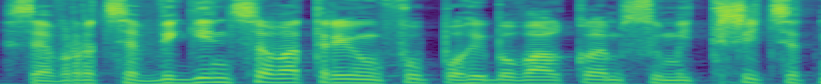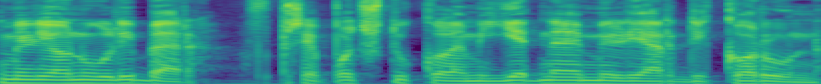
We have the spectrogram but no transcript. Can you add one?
se v roce Vigincova triumfu pohyboval kolem sumy 30 milionů liber, v přepočtu kolem 1 miliardy korun.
